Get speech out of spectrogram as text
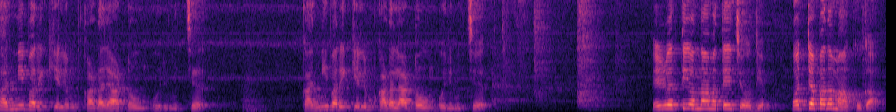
കന്നി പറിക്കലും കടലാട്ടവും ഒരുമിച്ച്. കന്നി പറിക്കലും കടലാട്ടവും ഒരുമിച്ച്. എഴുപത്തി ഒന്നാമത്തെ ചോദ്യം. ഒറ്റപ്പദമാക്കുക.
